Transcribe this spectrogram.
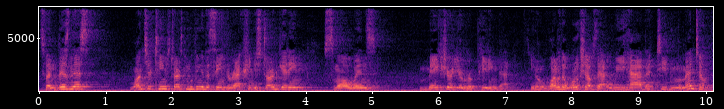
So in business, once your team starts moving in the same direction, you start getting small wins, make sure you're repeating that. You know, one of the workshops that we have at TB Momentum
